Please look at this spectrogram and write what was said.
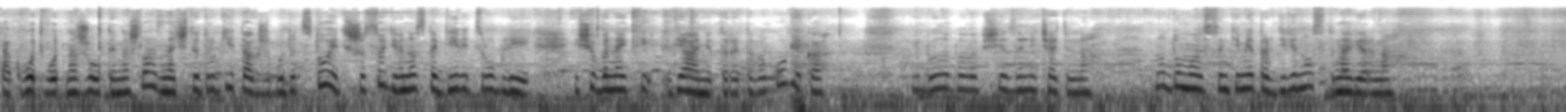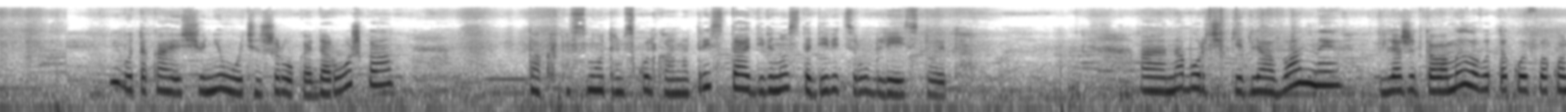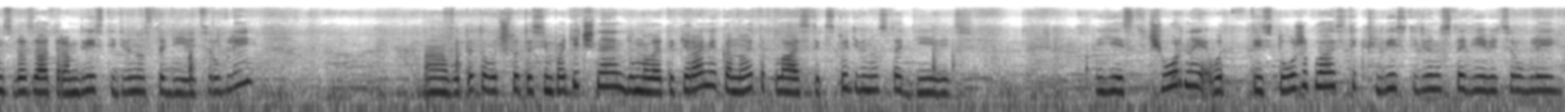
Так, вот-вот на желтый нашла. Значит, и другие также будут стоить 699 рублей. Еще бы найти диаметр этого коврика. И было бы вообще замечательно. Ну, думаю, сантиметров 90, наверное. И вот такая еще не очень широкая дорожка. Так, посмотрим, сколько она. 399 рублей стоит. А, наборчики для ванны, для жидкого мыла. Вот такой флакон с дозатором. 299 рублей. А, вот это вот что-то симпатичное. Думала, это керамика, но это пластик. 199 есть черный. Вот здесь тоже пластик. 299 рублей.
